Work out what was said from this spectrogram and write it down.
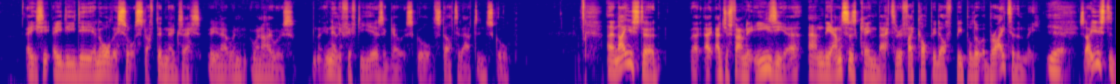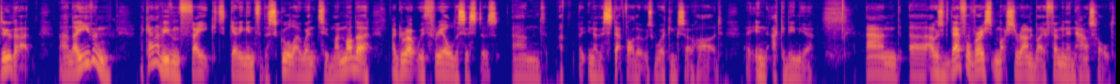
ADD and all this sort of stuff didn't exist, you know, when, when I was nearly 50 years ago at school, started out in school. And I used to, I, I, just found it easier and the answers came better if I copied off people that were brighter than me. Yeah. So I used to do that. And I even I kind of even faked getting into the school I went to. My mother, I grew up with three older sisters, and uh, you know the stepfather was working so hard uh, in academia, and uh, I was therefore very much surrounded by a feminine household.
